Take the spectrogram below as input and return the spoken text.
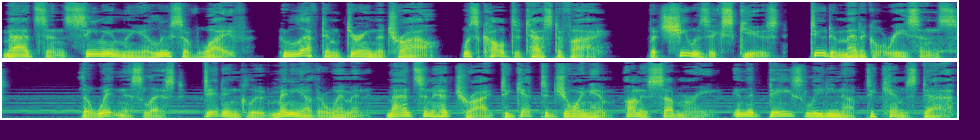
Madsen's seemingly elusive wife, who left him during the trial, was called to testify, but she was excused due to medical reasons. The witness list did include many other women Madsen had tried to get to join him on his submarine in the days leading up to Kim's death,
